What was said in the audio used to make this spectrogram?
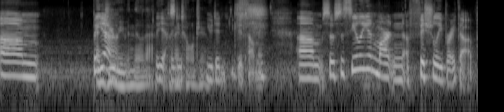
um. But and yeah. you even know that Yes, because I, told you. You did. You did tell me. Um, so Cecilia and Martin officially break up.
